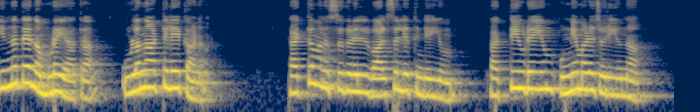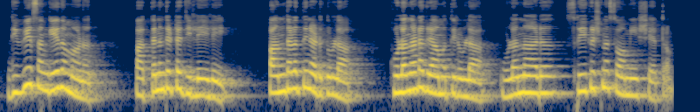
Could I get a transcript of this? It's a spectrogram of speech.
ഇന്നത്തെ നമ്മുടെ യാത്ര ഉളനാട്ടിലേക്കാണ്. ഭക്തമനസ്സുകളിൽ വാത്സല്യത്തിന്റെയും ഭക്തിയുടെയും പുണ്യമഴ ചൊരിയുന്ന ദിവ്യസങ്കേതമാണ് പത്തനംതിട്ട ജില്ലയിലെ പന്തളത്തിനടുത്തുള്ള കുളനട ഗ്രാമത്തിലുള്ള ഉളനാട് ശ്രീകൃഷ്ണസ്വാമി ക്ഷേത്രം.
